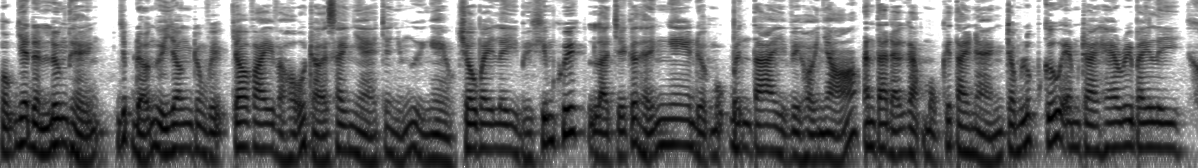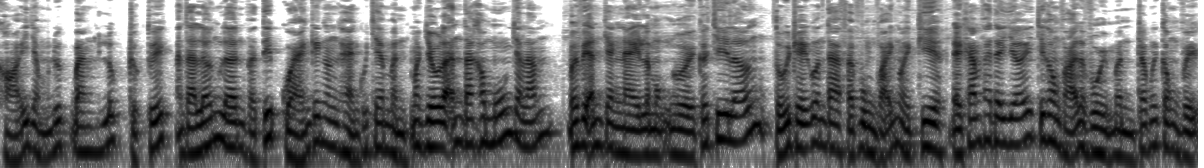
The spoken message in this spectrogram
một gia đình lương thiện, giúp đỡ người dân trong việc cho vay và hỗ trợ xây nhà cho những người nghèo. Joe Bailey bị khiếm khuyết là chỉ có thể nghe được một bên tai vì hồi nhỏ anh ta đã gặp một cái tai nạn trong lúc cứu em trai Harry Bailey khỏi dòng nước băng lúc trượt tuyết. Anh ta lớn lên và tiếp quản cái ngân hàng của cha mình, mặc dù là anh ta không muốn cho lắm, bởi vì anh chàng này là một người có chí lớn, tuổi trẻ của anh ta phải vùng vẫy ngoài kia để khám phá thế giới chứ không phải là vùi mình trong cái công việc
